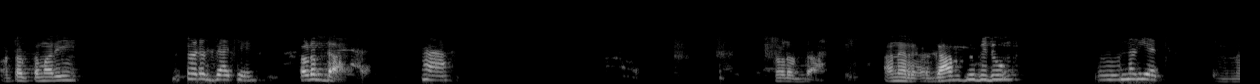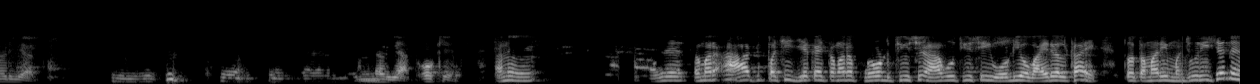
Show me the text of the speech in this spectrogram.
અટક તમારી? તડપદા છે. તડપદા હા. તડપદા અને ગામ શું કીધું? નડિયાદ. નડિયાદ. નડિયાદ ઓકે. અને હવે તમારે આજ પછી જે કઈ તમારે ફ્રોડ થયું છે આવું થયું છે એ ઓડિયો વાયરલ થાય તો તમારી મંજૂરી છે ને?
